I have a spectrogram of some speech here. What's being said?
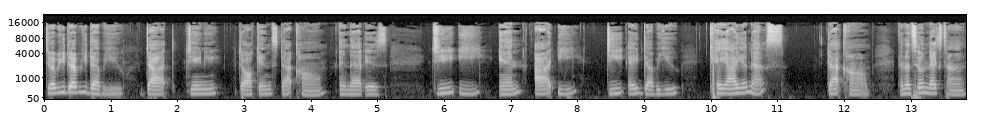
www.geniedawkins.com. And that is G E N I E D A W K I N S dot com. And until next time.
